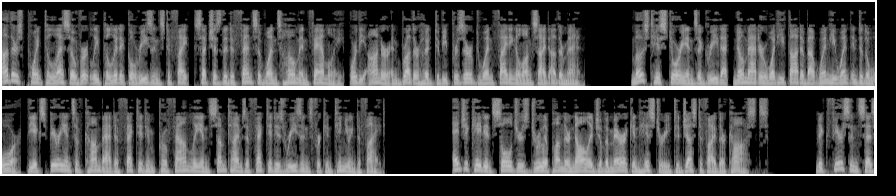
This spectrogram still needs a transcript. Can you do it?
Others point to less overtly political reasons to fight, such as the defense of one's home and family, or the honor and brotherhood to be preserved when fighting alongside other men. Most historians agree that, no matter what he thought about when he went into the war, the experience of combat affected him profoundly and sometimes affected his reasons for continuing to fight. Educated soldiers drew upon their knowledge of American history to justify their costs. McPherson says,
